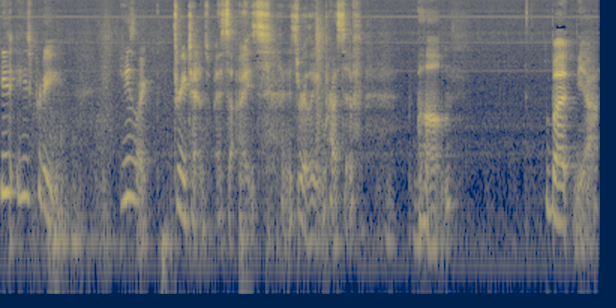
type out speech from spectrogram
he he's pretty. He's like three times my size, and it's really impressive. Um, but yeah.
